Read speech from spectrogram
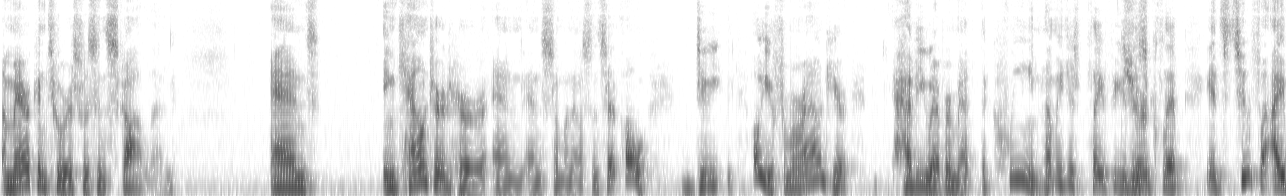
American tourist was in Scotland and encountered her and, and someone else and said, "Oh, do you, oh you're from around here? Have you ever met the Queen? Let me just play for you sure. this clip. It's too fun. I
